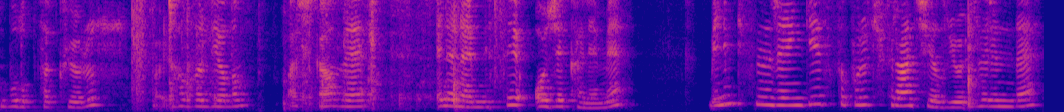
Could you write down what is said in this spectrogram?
bulup takıyoruz. Böyle hazırlayalım. Başka ve en önemlisi oje kalemi. Benimkisinin rengi 03 French yazıyor üzerinde.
